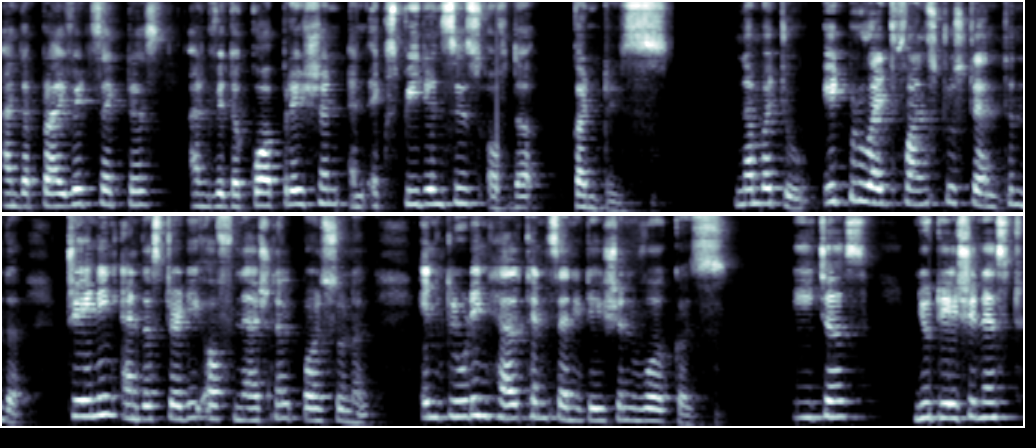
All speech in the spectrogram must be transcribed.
and the private sectors and with the cooperation and experiences of the countries. Number two, it provides funds to strengthen the training and the study of national personnel, including health and sanitation workers, teachers, nutritionists,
